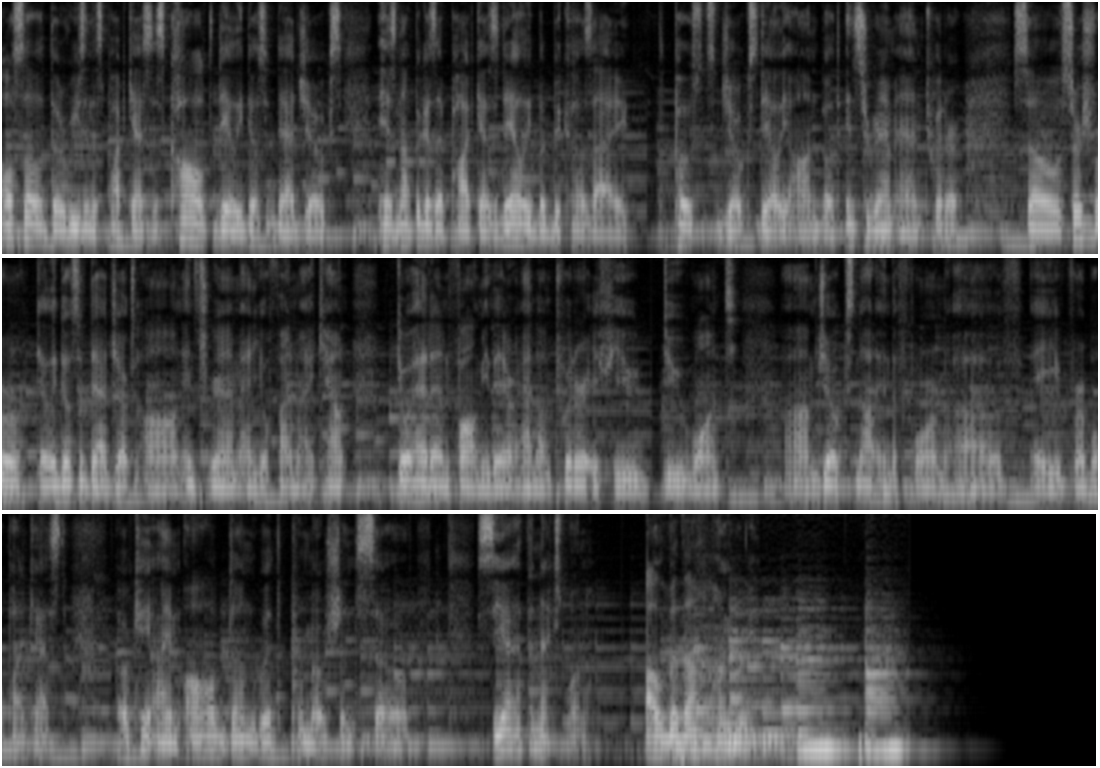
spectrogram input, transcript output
Also, the reason this podcast is called Daily Dose of Dad Jokes is not because I podcast daily, but because I post jokes daily on both Instagram and Twitter. So search for Daily Dose of Dad Jokes on Instagram and you'll find my account. Go ahead and follow me there and on Twitter if you do want um, jokes not in the form of a verbal podcast. Okay, I am all done with promotion, so see ya at the next one. Alvida Hungry.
